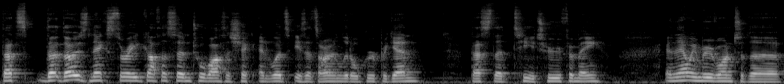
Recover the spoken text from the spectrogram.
that's th- those next three: Gutherson, Tuivasa-Sheck, Edwards is its own little group again. That's the tier two for me. And now we move on to the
